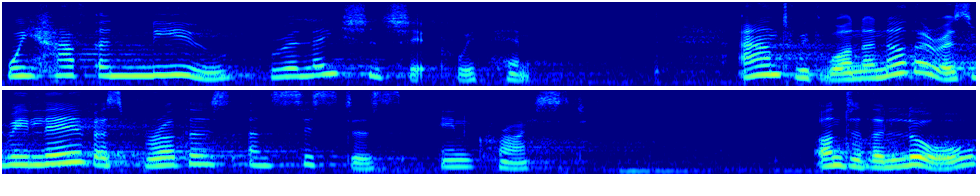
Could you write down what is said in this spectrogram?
We have a new relationship with Him and with one another as we live as brothers and sisters in Christ. Under the law,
